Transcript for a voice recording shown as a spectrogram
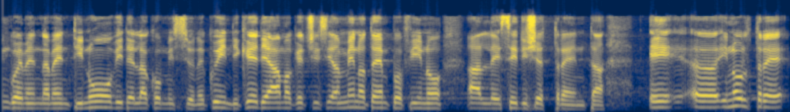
5 emendamenti nuovi della Commissione, quindi chiediamo che ci sia meno tempo fino alle 16.30. E, eh, inoltre,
